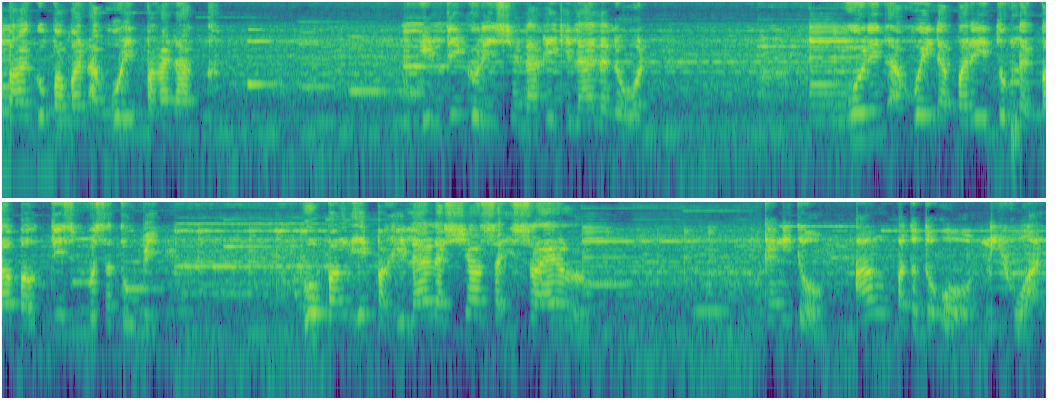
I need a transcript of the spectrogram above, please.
bago pa man ako ay panganak. Hindi ko rin siya nakikilala noon. Ngunit ako'y naparitong nagbabautismo sa tubig upang ipakilala siya sa Israel. Ang patotoo ni Juan.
